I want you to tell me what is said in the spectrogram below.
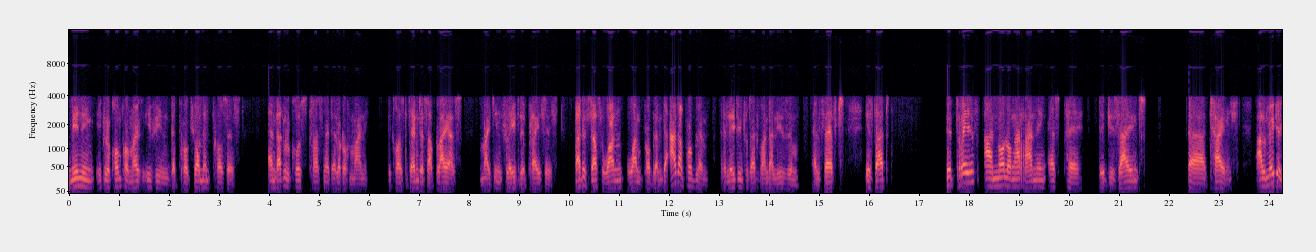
meaning it will compromise even the procurement process. And that will cost Transnet a lot of money because then the suppliers might inflate the prices. That is just one, one problem. The other problem relating to that vandalism and theft is that the trains are no longer running as per the designed uh, times. I'll make a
